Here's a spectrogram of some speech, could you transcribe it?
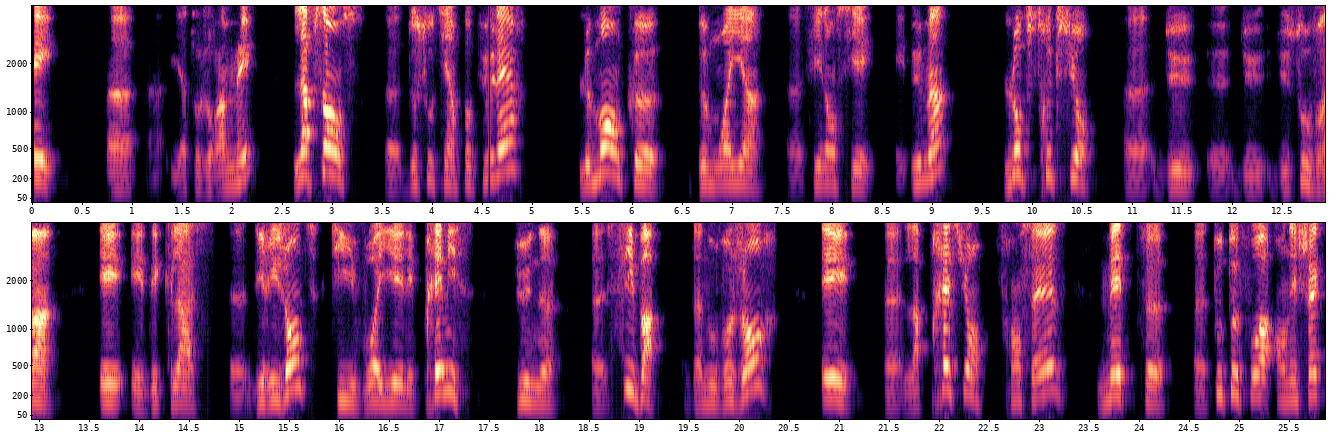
Et il y a toujours un mais, l'absence de soutien populaire, le manque de moyens financiers et humains, l'obstruction du, du, souverain et, des classes dirigeantes qui voyaient les prémices d'une si bas d'un nouveau genre et la pression française mettent toutefois en échec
